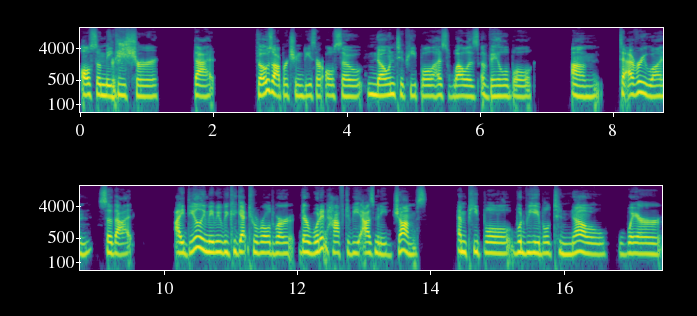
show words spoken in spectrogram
also making sure. sure that those opportunities are also known to people as well as available um, to everyone so that ideally maybe we could get to a world where there wouldn't have to be as many jumps and people would be able to know where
